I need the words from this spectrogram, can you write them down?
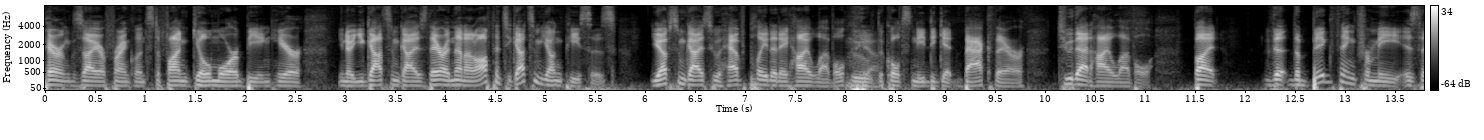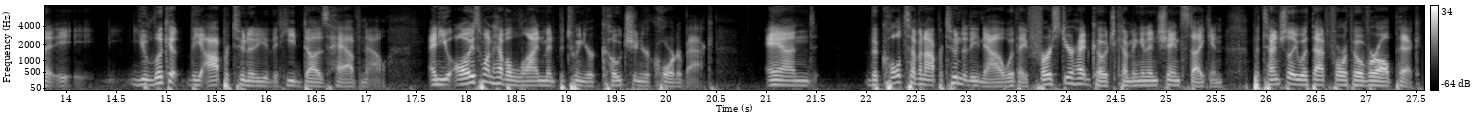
pairing with Zaire Franklin, Stephon Gilmore being here. You know, you got some guys there. And then on offense, you got some young pieces you have some guys who have played at a high level who yeah. the Colts need to get back there to that high level. But the the big thing for me is that it, you look at the opportunity that he does have now, and you always want to have alignment between your coach and your quarterback. And the Colts have an opportunity now with a first year head coach coming in in Shane Steichen, potentially with that fourth overall pick,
